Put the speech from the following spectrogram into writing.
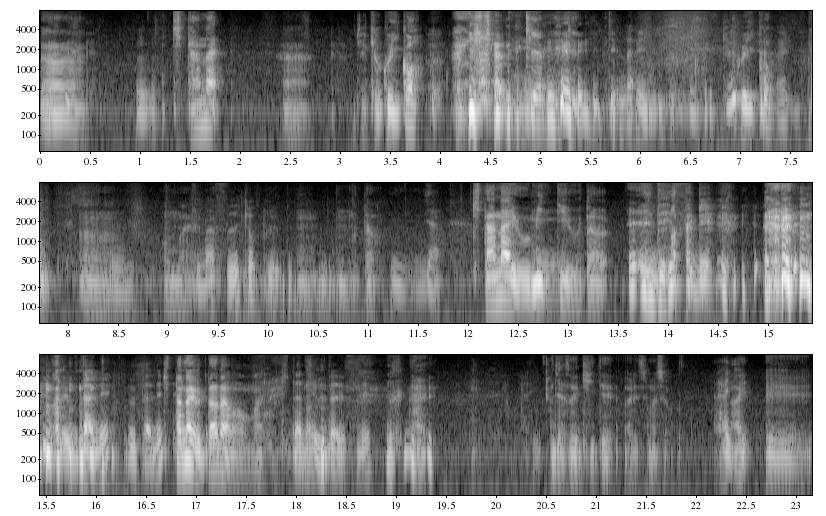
うん。うん。汚い、うん、じゃあ曲行こう。いけない。いけないいけないよ曲行こう。はい、うん。うん、お前。いきます？曲、うん。うん。歌おう。うん、じゃあ。汚い海っていう歌。あったっけ？す ね歌ね。歌ね。汚い歌だわお前。汚い歌ですね。はい。じゃあそれ聞いてあれしましょう。はい、はい、えー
